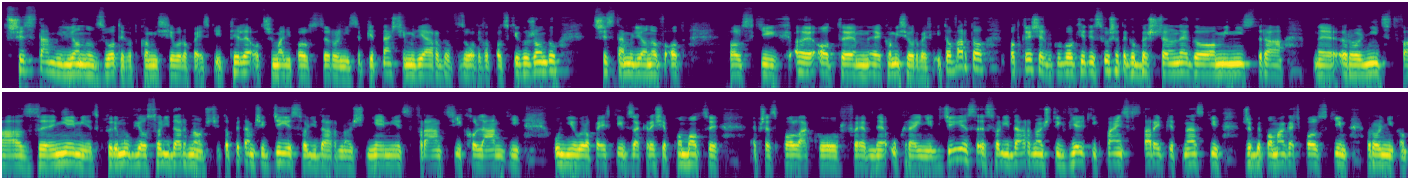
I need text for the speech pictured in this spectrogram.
300 milionów złotych od Komisji Europejskiej. Tyle otrzymali polscy rolnicy. 15 miliardów złotych od polskiego rządu, 300 milionów od polskich, e, od Komisji Europejskiej. I to warto podkreślać, bo kiedy słyszę tego bezczelnego ministra e, rolnictwa z Niemiec, który mówi o solidarności, to pytam się, gdzie jest solidarność Niemiec, Francji, Holandii, Unii Europejskiej w zakresie pomocy przez Polaków Ukrainie? Gdzie jest solidarność tych wielkich państw starej piętnastki, żeby pomagać polskim rolnikom?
